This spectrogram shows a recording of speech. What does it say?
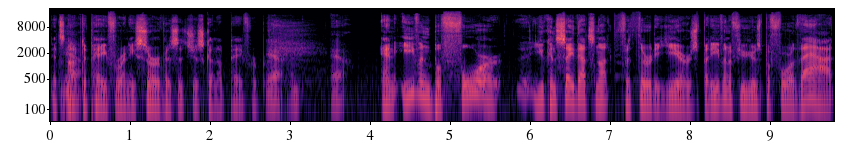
It's Yeah. not to pay for any service. It's just going to pay for. Yeah. And, yeah. And even before, you can say that's not for 30 years, but even a few years before that,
